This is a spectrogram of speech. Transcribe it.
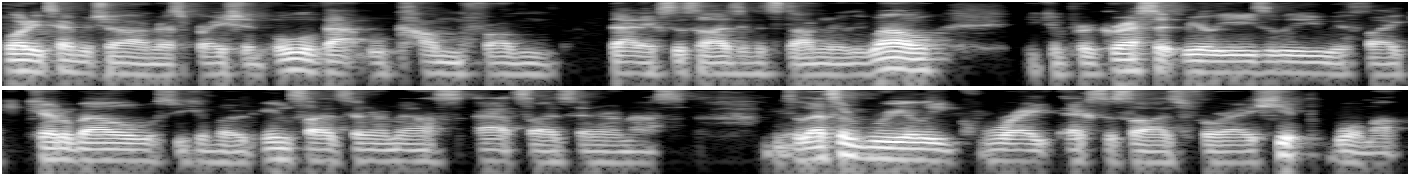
body temperature and respiration, all of that will come from that exercise if it's done really well. You can progress it really easily with like kettlebells. You can load inside center of mass, outside center of mass. So that's a really great exercise for a hip warm up.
